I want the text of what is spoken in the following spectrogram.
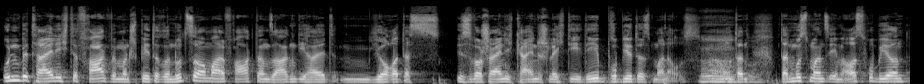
Unbeteiligte fragt, wenn man spätere Nutzer mal fragt, dann sagen die halt, "Mm, ja, das ist wahrscheinlich keine schlechte Idee, probiert das mal aus. Ja, und dann, dann muss man es eben ausprobieren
